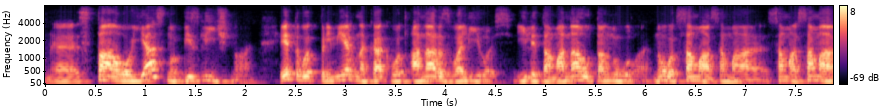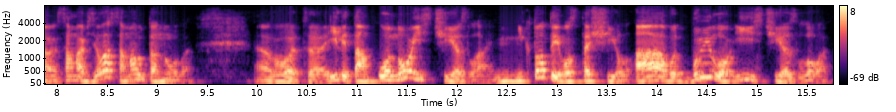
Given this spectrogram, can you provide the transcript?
э, стало ясно безлично. Это вот примерно как вот она развалилась или там она утонула. Ну вот сама, сама, сама, сама, сама взяла, сама утонула. Вот. Или там оно исчезло. Не кто-то его стащил, а вот было и исчезло.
